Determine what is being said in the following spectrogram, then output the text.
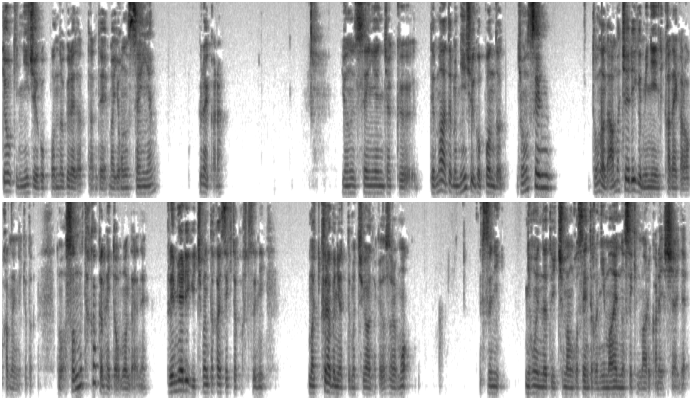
料金25ポンドぐらいだったんで、まあ、4000円ぐらいかな。4000円弱。で、まあでも25ポンド、4000、どうなんだ？アマチュアリーグ見に行かないからわかんないんだけど。でもそんな高くないと思うんだよね。プレミアリーグ一番高い席とか普通に、まあクラブによっても違うんだけど、それも普通に日本円だと1万5千円とか2万円の席もあるから、1試合で。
